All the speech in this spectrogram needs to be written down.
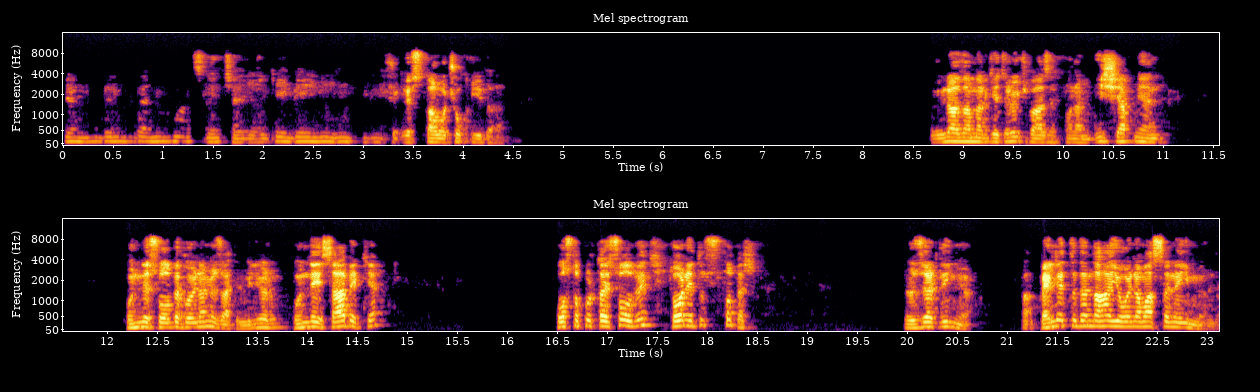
Kendimden vazgeçer gibi. Şu Gustavo çok iyi daha. Öyle adamlar getiriyor ki bazen ona iş yapmayan Kunde sol bek oynamıyor zaten biliyorum. Kunde'yi sağ bek ya. Costa Kurtay sol bek. Adams stoper. Özer dinliyor. Bak Belletti'den daha iyi oynamazsa neyim ben de.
